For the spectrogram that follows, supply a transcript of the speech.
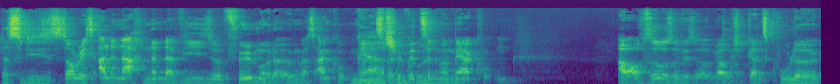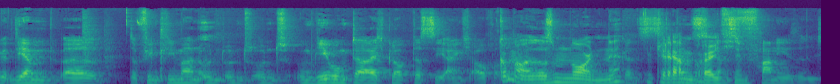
dass du diese Stories alle nacheinander wie so Filme oder irgendwas angucken Ja, kannst, weil schon du willst cool. dann immer mehr gucken. Aber auch so sowieso, glaube ich, ganz coole, die haben äh, so viel Klima und, und, und Umgebung da. Ich glaube, dass die eigentlich auch Guck mal, aus dem Norden, ne? ganz, ganz, ganz funny sind.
